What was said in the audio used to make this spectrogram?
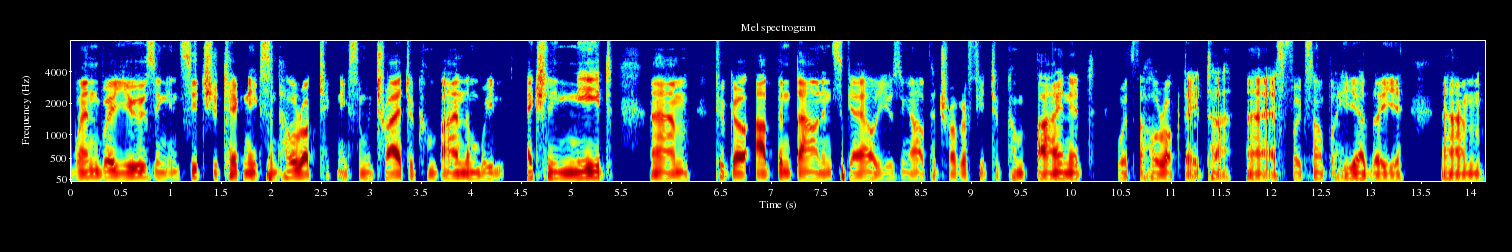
when we're using in situ techniques and whole rock techniques and we try to combine them, we actually need um, to go up and down in scale using our petrography to combine it with the whole rock data, uh, as for example here, the um,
